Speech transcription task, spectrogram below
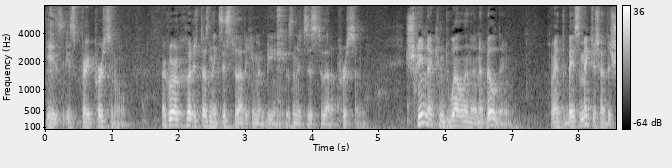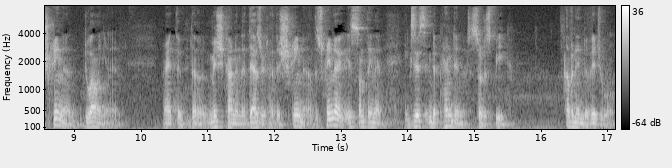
is, is very personal. Ruach HaKodesh doesn't exist without a human being, it doesn't exist without a person. Shechina can dwell in, in a building, right? The Beis Hamikdash had the Shechina dwelling in it, right? The, the Mishkan in the desert had the Shechina. The Shechina is something that exists independent, so to speak, of an individual,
